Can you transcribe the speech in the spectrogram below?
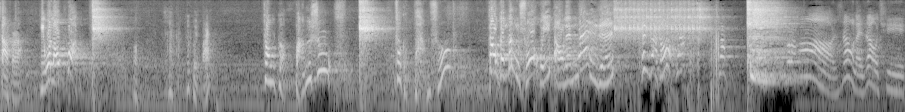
啥法儿啊？给我老婆，哦，给桂花找个帮手，找个帮手，找个能说会道的男人。陈家走，啊，绕来绕去，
